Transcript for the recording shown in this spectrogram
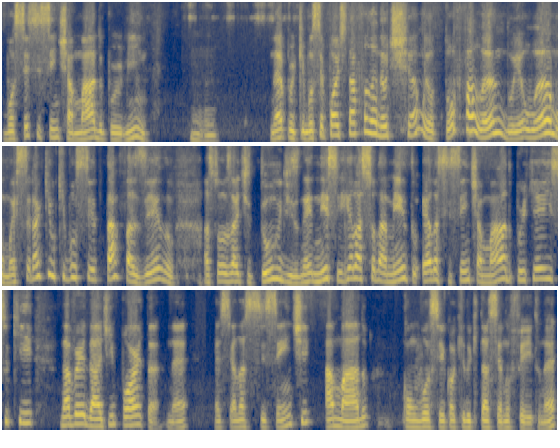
você se sente amado por mim? Uhum né? Porque você pode estar falando, eu te amo, eu tô falando, eu amo, mas será que o que você está fazendo, as suas atitudes, né, nesse relacionamento, ela se sente amado? Porque é isso que, na verdade, importa, né? É se ela se sente amado com você, com aquilo que está sendo feito, né?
